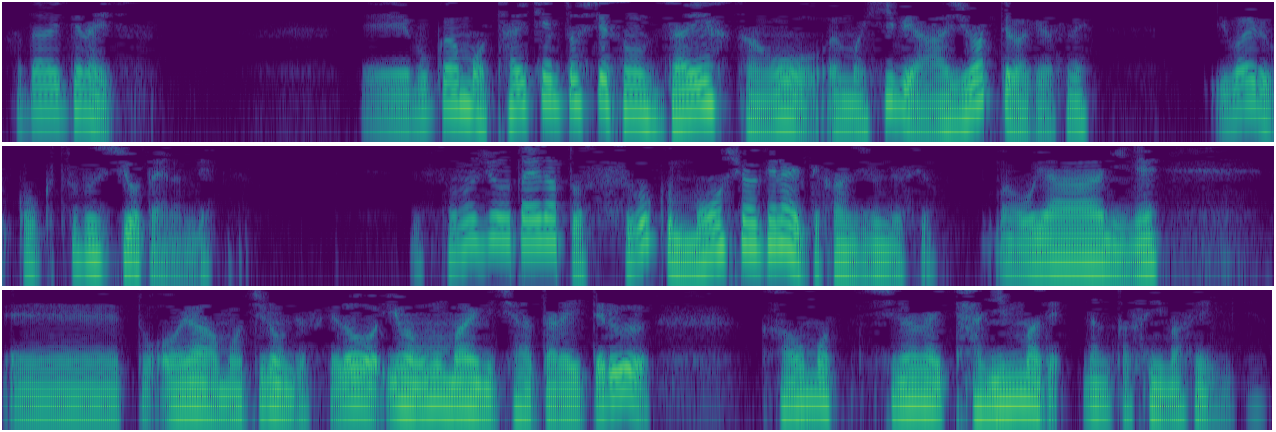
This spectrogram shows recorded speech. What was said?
働いてないです。えー僕はもう体験としてその罪悪感を、えーもう日々味わってるわけですね。いわゆる極潰し状態なんで。でその状態だとすごく申し訳ないって感じるんですよ。まあ親にね、えーと、親はもちろんですけど、今も毎日働いてる顔も知らない他人まで、なんかすいません、みたいな。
